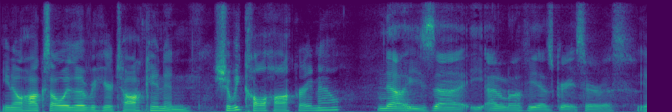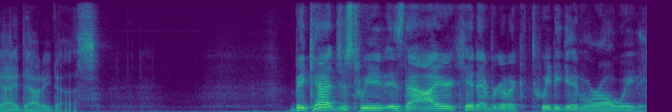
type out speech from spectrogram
You know, Hawk's always over here talking. And should we call Hawk right now? No, he's. uh I don't know if he has great service. Yeah, I doubt he does. Big Cat just tweeted, "Is that Arye kid ever gonna tweet again? We're all waiting."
